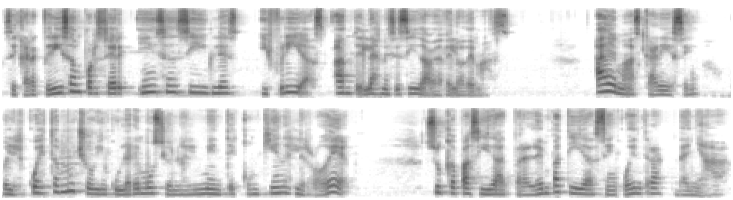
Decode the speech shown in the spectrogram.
Se caracterizan por ser insensibles y frías ante las necesidades de los demás. Además, carecen o les cuesta mucho vincular emocionalmente con quienes les rodean. Su capacidad para la empatía se encuentra dañada.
